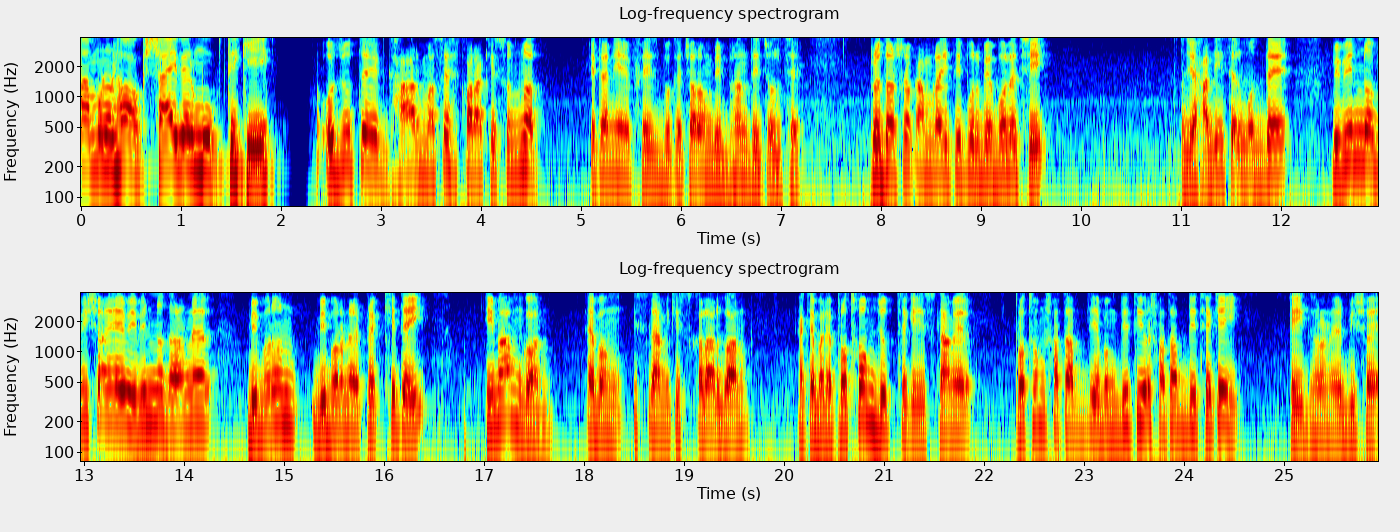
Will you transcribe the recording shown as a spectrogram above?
মামুনুল হক সাহেবের মুখ থেকে। অজুতে ঘাড় মাসেহ করা কি সুন্নত? এটা নিয়ে ফেসবুকে চরম বিভ্রান্তি চলছে। প্রদর্শক আমরা ইতিপূর্বে বলেছি যে হাদিসের মধ্যে বিভিন্ন বিষয়ে বিভিন্ন ধরনের বিবরণ, বিবরণের প্রেক্ষিতেই ইমামগণ এবং ইসলামিক স্কলারগণ একেবারে প্রথম যুগ থেকে ইসলামের প্রথম শতাব্দী এবং দ্বিতীয় শতাব্দী থেকেই এই ধরনের বিষয়ে,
